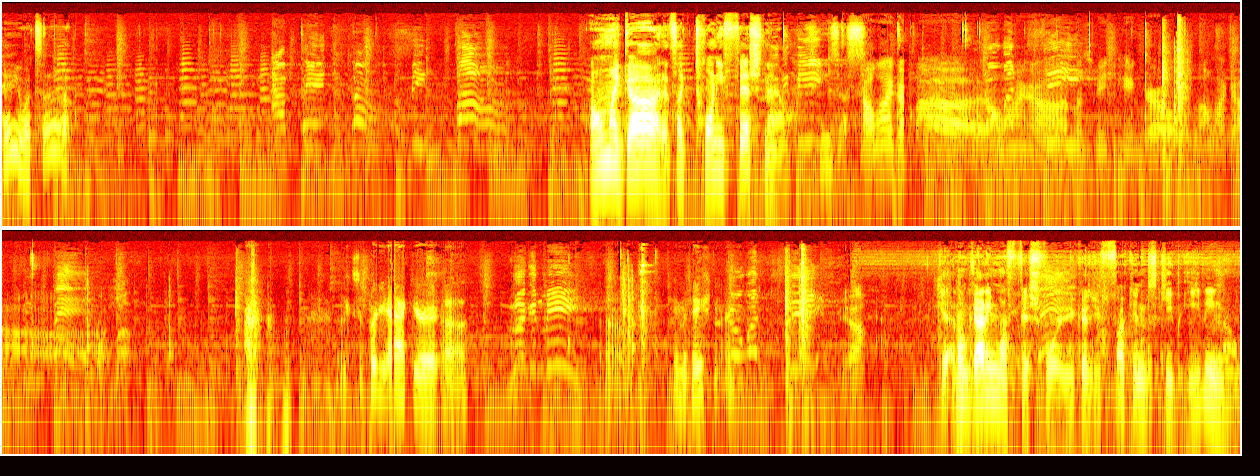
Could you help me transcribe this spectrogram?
Hey, what's up? Oh my god, it's like 20 fish now. Jesus. Oh my god. Oh my god. Let's be teen girls. Oh my god. It's a pretty accurate uh, um, imitation there. Yeah. Yeah, I don't got any more fish for you because you fucking just keep eating them.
